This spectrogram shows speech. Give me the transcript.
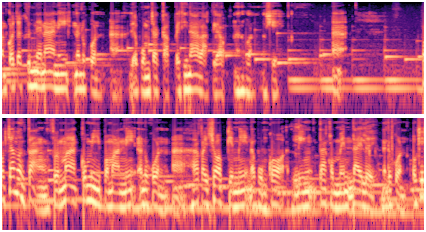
มันก็จะขึ้นในหน้านี้นะทุกคน อ่า เดี๋ยวผมจะกลับไปที่หน้าหลักแล้วนะทุกคน โอเค อ่า ฟังก์ชันต่างๆ ส่วนมากก็มีประมาณนี้นะทุกคนอ่าถ้าใครชอบเกมนี้นะผมก็ลิงก์ใต้คอมเมนต์ได้เลยนะทุกคนโอเค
